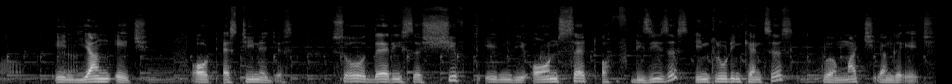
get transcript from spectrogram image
Wow. in young age or as teenagers. So there is a shift in the onset of diseases, including cancers, to a much younger age.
